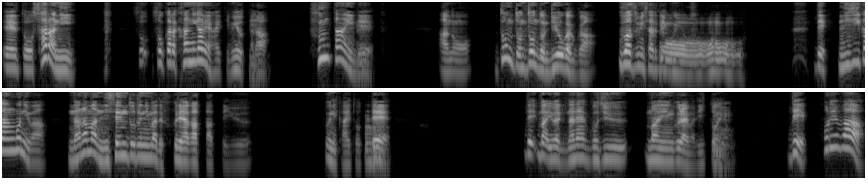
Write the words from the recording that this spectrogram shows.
えっ、と、さらに、そ、そこから管理画面入ってみよったら、分単位で、うん。あの、どんどんどんどん利用額が上積みされていくで、2時間後には7万2000ドルにまで膨れ上がったっていう風に書いとって、で、まあ、いわゆる750万円ぐらいまでいっとんよ。で、これは、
